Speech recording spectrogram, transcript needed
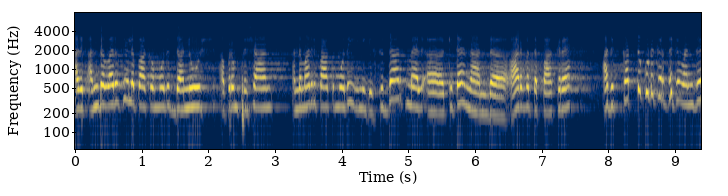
அதுக்கு அந்த வரிசையில் பார்க்கும்போது தனுஷ் அப்புறம் பிரசாந்த் அந்த மாதிரி பார்க்கும்போது இன்னைக்கு சித்தார்த் மேல் கிட்ட நான் அந்த ஆர்வத்தை பார்க்குறேன். அது கற்றுக் கொடுக்கறதுக்கு வந்து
